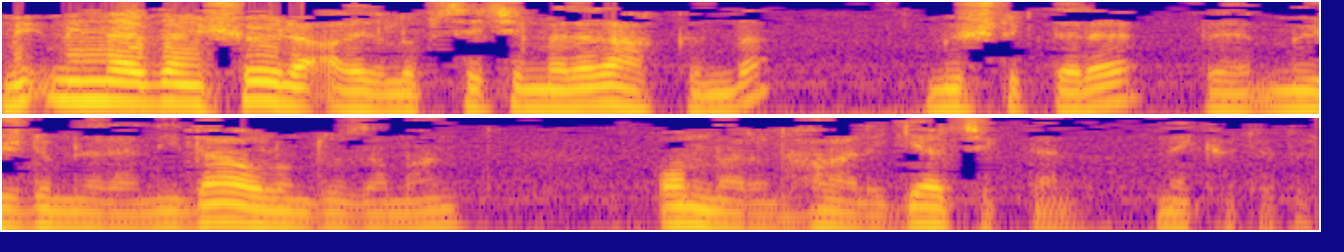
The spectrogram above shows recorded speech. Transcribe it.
Müminlerden şöyle ayrılıp seçilmeleri hakkında müşriklere ve mücdümlere nida olunduğu zaman onların hali gerçekten ne kötüdür.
